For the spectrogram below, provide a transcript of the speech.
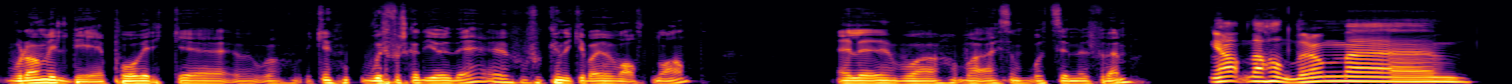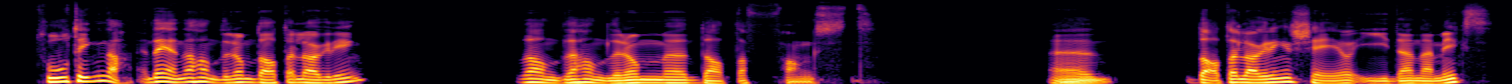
hvordan vil det påvirke hvilke, Hvorfor skal de gjøre det? Hvorfor kunne de ikke bare valgt noe annet? Eller hva, hva er som, what's in it for dem? Ja, det handler om eh, to ting. da. Det ene handler om datalagring. Det andre handler om eh, datafangst. Eh, datalagringen skjer jo i Dynamics.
